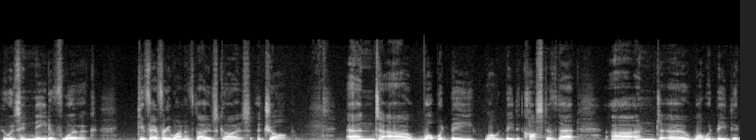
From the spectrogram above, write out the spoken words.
who is in need of work, give every one of those guys a job and uh, what would be what would be the cost of that, uh, and uh, what would be the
